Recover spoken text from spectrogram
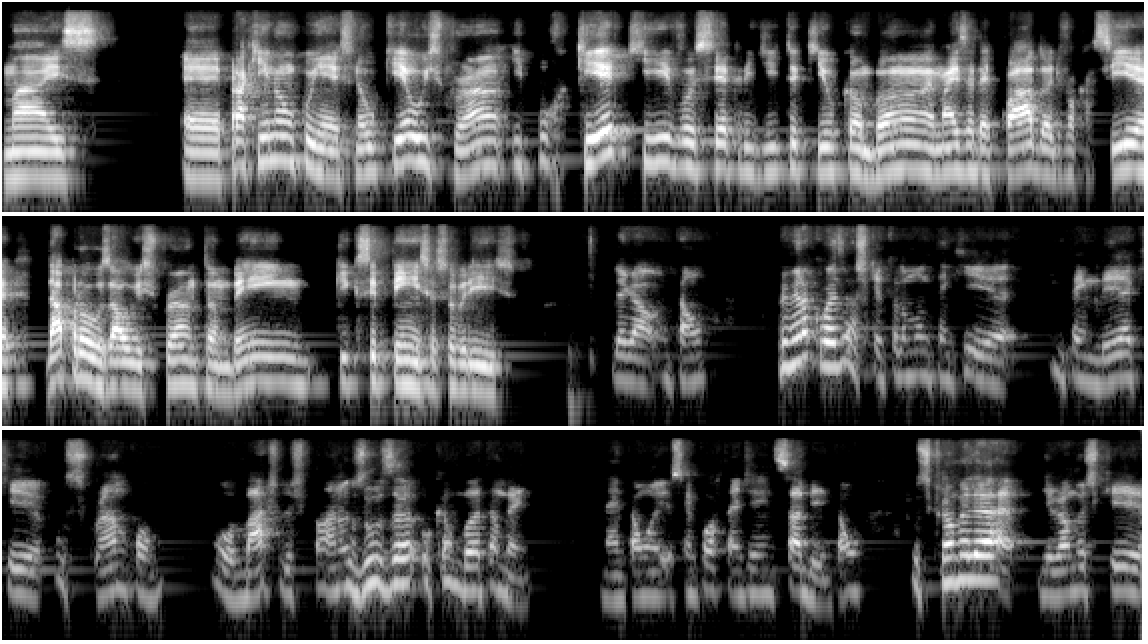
Mas, é, para quem não conhece, né, o que é o Scrum e por que, que você acredita que o Kanban é mais adequado à advocacia? Dá para usar o Scrum também? O que, que você pensa sobre isso? Legal. Então, primeira coisa, acho que todo mundo tem que entender é que o Scrum, por, baixo dos panos, usa o Kanban também. Né? Então, isso é importante a gente saber. Então, o Scrum, ele é, digamos que,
